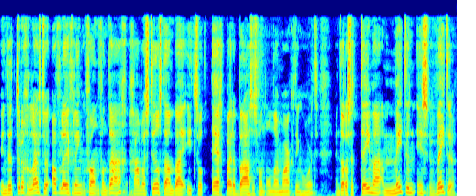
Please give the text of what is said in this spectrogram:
In de terugluisteraflevering van vandaag gaan we stilstaan bij iets wat echt bij de basis van online marketing hoort. En dat is het thema meten is weten.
